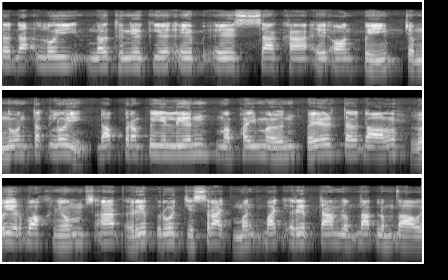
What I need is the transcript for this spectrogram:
ទៅដាក់លុយនៅធនាគារ ABA សាខា Aeon 2ចំនួនទឹកលុយ17លាន20ម៉ឺនពេលទៅដល់លុយរបស់ខ្ញុំស្អាតរៀបរួចជាស្រេចមិនបាច់រៀបតាមលំដាប់លំដោយ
